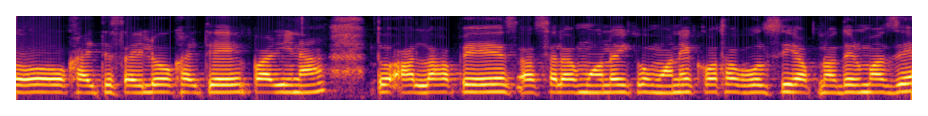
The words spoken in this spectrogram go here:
তো খাইতে চাইলেও খাইতে পারি না। তো আল্লাহ হাফেজ। আসসালামু আলাইকুম। অনেক কথা বলছি আপনাদের মাঝে।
